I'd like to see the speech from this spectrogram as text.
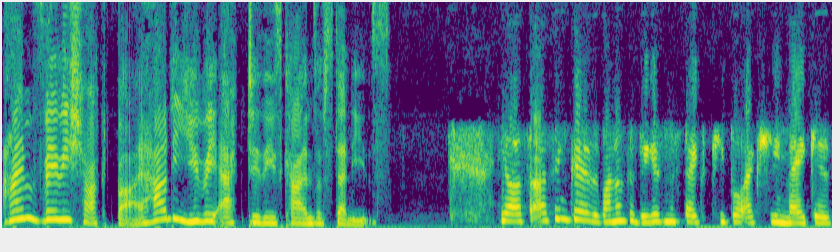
I'm very shocked by. How do you react to these kinds of studies? Yeah, so I think uh, one of the biggest mistakes people actually make is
